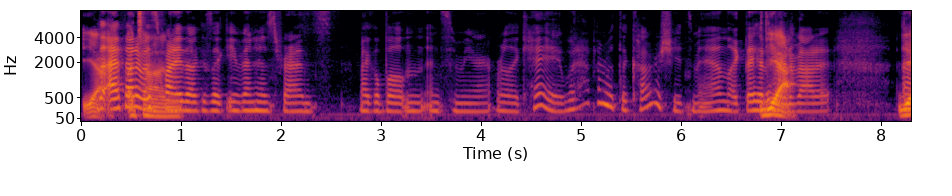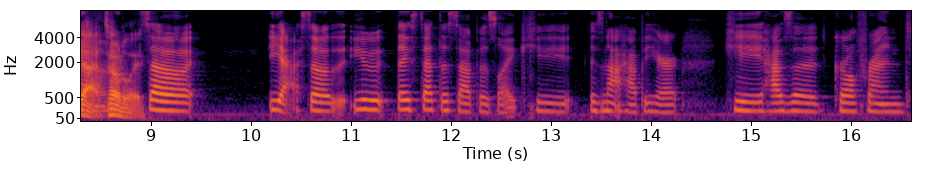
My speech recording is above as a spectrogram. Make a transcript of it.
Yeah, I thought it was ton. funny though because like even his friends, Michael Bolton and Samir, were like, "Hey, what happened with the cover sheets, man?" Like they had Yeah. heard about it. Yeah, Um, totally. So, yeah, so you they set this up as like he is not happy here. He has a girlfriend,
